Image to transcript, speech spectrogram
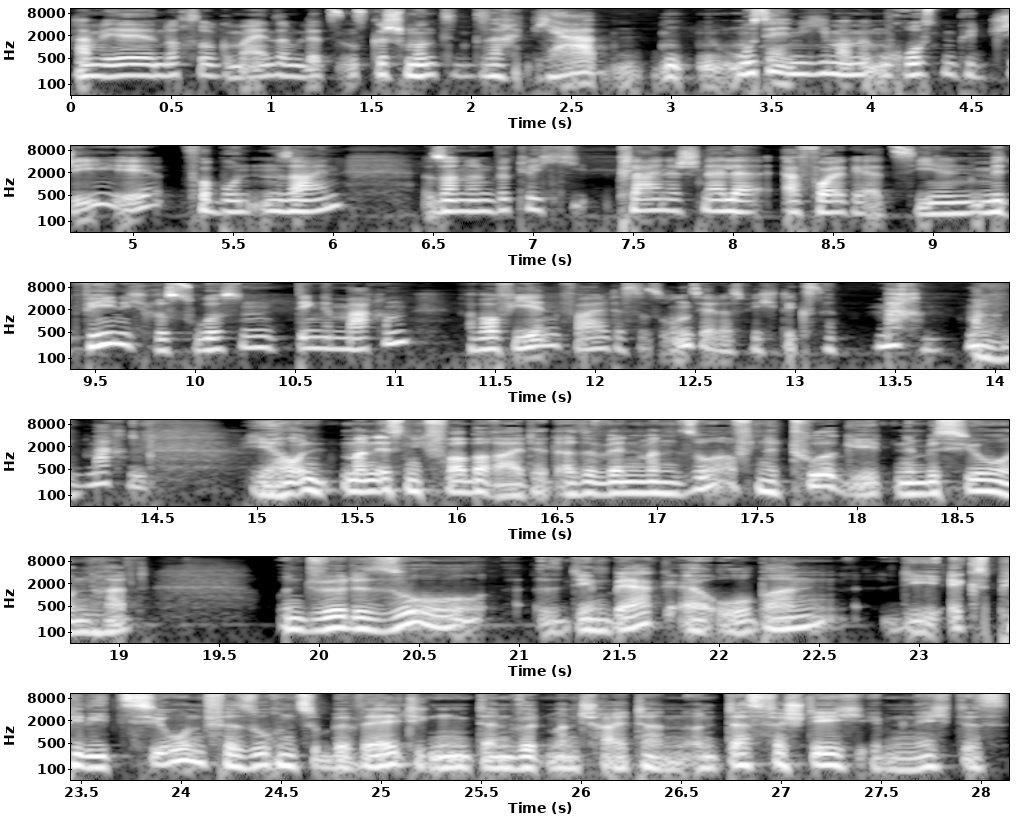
haben wir noch so gemeinsam letztens geschmunzelt und gesagt, ja, muss ja nicht immer mit einem großen Budget verbunden sein, sondern wirklich kleine, schnelle Erfolge erzielen, mit wenig Ressourcen Dinge machen. Aber auf jeden Fall, das ist uns ja das Wichtigste, machen, machen, mhm. machen. Ja, und man ist nicht vorbereitet. Also wenn man so auf eine Tour geht, eine Mission hat und würde so den Berg erobern, die Expedition versuchen zu bewältigen, dann wird man scheitern. Und das verstehe ich eben nicht, dass,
